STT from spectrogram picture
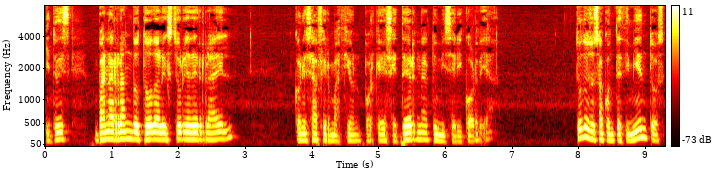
Entonces va narrando toda la historia de Israel con esa afirmación, porque es eterna tu misericordia. Todos los acontecimientos,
